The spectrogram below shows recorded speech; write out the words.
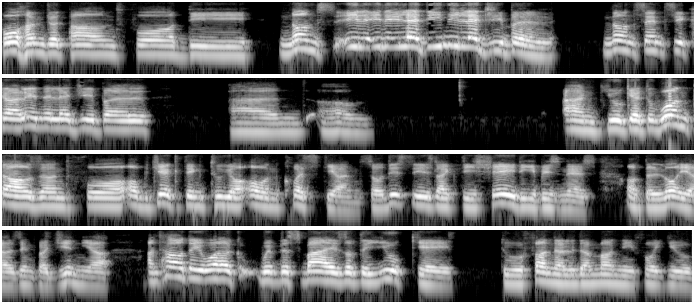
400 pounds for the non ineligible, nonsensical, ineligible, and um, and you get 1000 for objecting to your own question. So this is like the shady business of the lawyers in Virginia and how they work with the spies of the UK to funnel the money for you.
